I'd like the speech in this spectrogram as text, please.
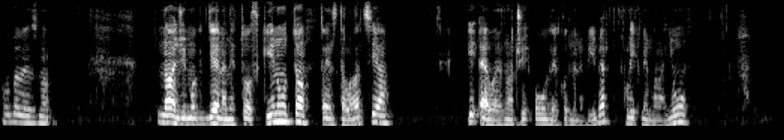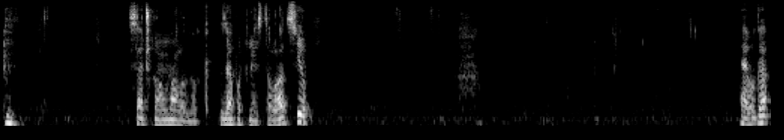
obavezno. Nađemo gdje nam je to skinuto, ta instalacija. I evo je, znači ovdje je kod mene Viber, kliknemo na nju. Sačekamo malo dok započne instalaciju. Evo ga,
